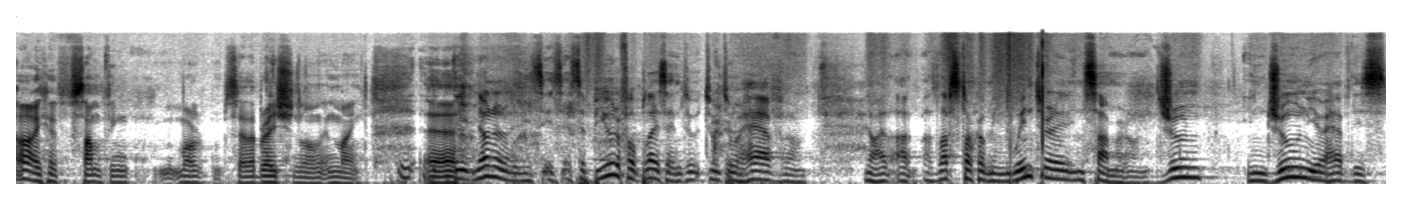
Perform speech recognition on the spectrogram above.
Oh, I have something more celebrational in mind. Uh, uh no, no, no. It's, it's, it's, a beautiful place, and to, to, to have, um, you know, I, I, I, love Stockholm in winter and in summer. On June, in June, you have these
